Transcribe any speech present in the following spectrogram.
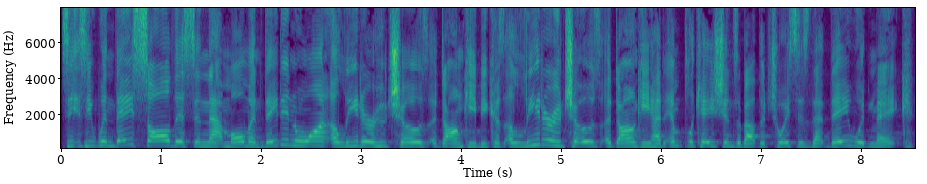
See, see, when they saw this in that moment, they didn't want a leader who chose a donkey because a leader who chose a donkey had implications about the choices that they would make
